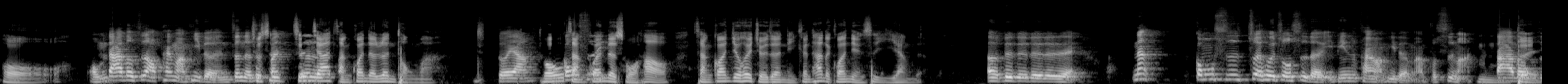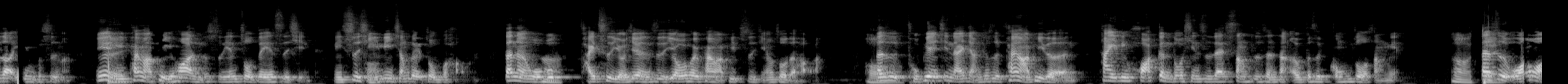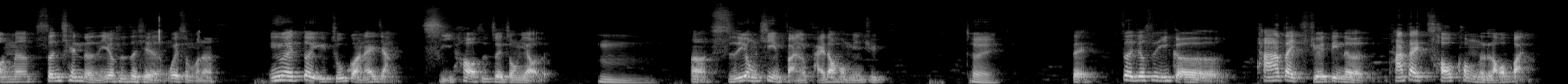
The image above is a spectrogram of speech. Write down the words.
哦，我们大家都知道，拍马屁的人真的是增加长官的认同嘛。对呀，投长官的所好，长官就会觉得你跟他的观点是一样的。呃，对对对对对，那公司最会做事的一定是拍马屁的嘛？不是嘛？大家都知道一定不是嘛？因为你拍马屁花很多时间做这些事情，你事情一定相对做不好。当然，我不排斥有些人是又会拍马屁，事情又做得好了。但是普遍性来讲，就是拍马屁的人，他一定花更多心思在上司身上，而不是工作上面。哦，但是往往呢，升迁的人又是这些人，为什么呢？因为对于主管来讲，喜好是最重要的。嗯，呃，实用性反而排到后面去。对，对，这就是一个他在决定的，他在操控的老板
